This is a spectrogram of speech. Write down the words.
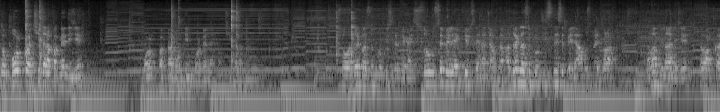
तो पोर्क को अच्छी तरह पकने दीजिए। पोर्क पकना बहुत ही इंपॉर्टेंट है, अच्छी तरह। तो अदरक लहसुन को पीस लेते हैं तो उससे पहले एक टिप्स देना चाहूँगा. अदरक लहसुन को पीसने से पहले आप उसमें थोड़ा नमक मिला लीजिए तो आपका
